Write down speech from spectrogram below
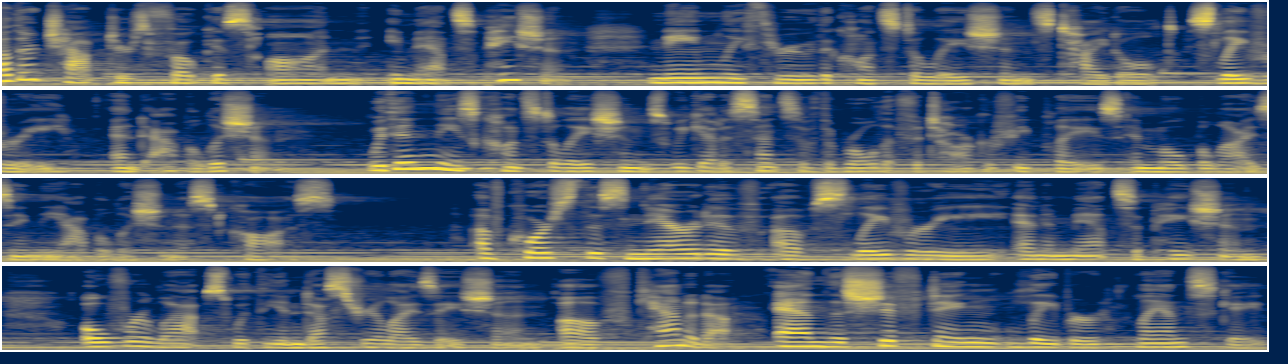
other chapters focus on emancipation, namely through the constellations titled Slavery and Abolition. Within these constellations, we get a sense of the role that photography plays in mobilizing the abolitionist cause. Of course, this narrative of slavery and emancipation overlaps with the industrialization of Canada and the shifting labor landscape.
